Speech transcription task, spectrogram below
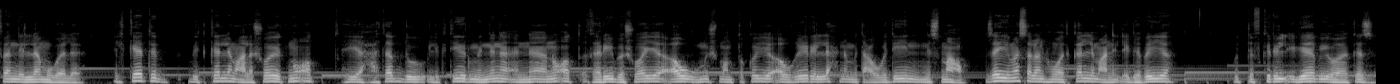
فن اللامبالاة. الكاتب بيتكلم على شوية نقط هي هتبدو لكتير مننا إنها نقط غريبة شوية أو مش منطقية أو غير اللي إحنا متعودين نسمعه. زي مثلا هو اتكلم عن الإيجابية والتفكير الإيجابي وهكذا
